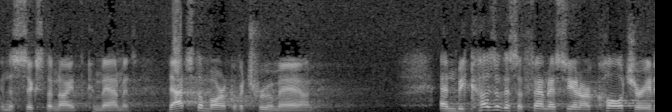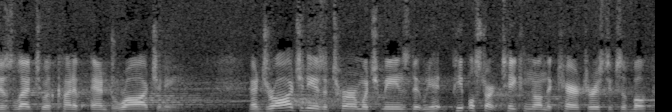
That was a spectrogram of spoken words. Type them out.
in the sixth and ninth commandment. That's the mark of a true man. And because of this effeminacy in our culture, it has led to a kind of androgyny. Androgyny is a term which means that we, people start taking on the characteristics of both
